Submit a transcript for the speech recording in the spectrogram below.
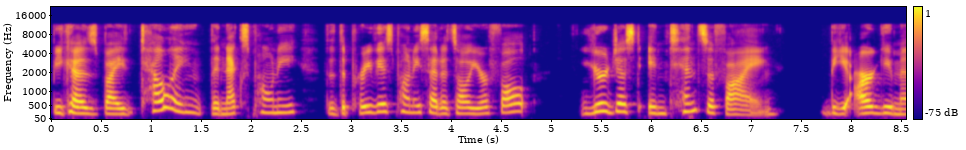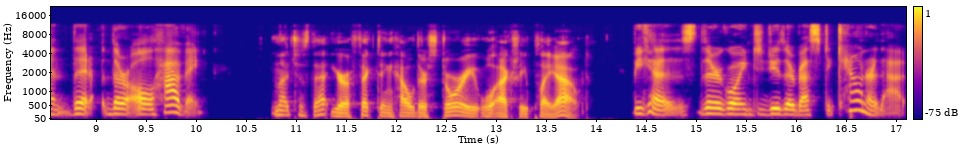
Because by telling the next pony that the previous pony said it's all your fault, you're just intensifying the argument that they're all having. Not just that, you're affecting how their story will actually play out. Because they're going to do their best to counter that,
